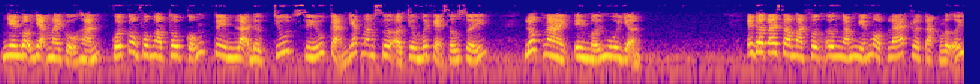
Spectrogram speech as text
Nhìn bộ dạng này của hắn, cuối cùng phù ngọc thu cũng tìm lại được chút xíu cảm giác năm xưa ở chung với kẻ xấu xí. Lúc này, y mới nguôi giận. Y đưa tay sờ mặt phượng ương ngắm nghía một lát rồi tặc lưỡi.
